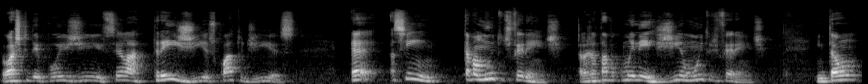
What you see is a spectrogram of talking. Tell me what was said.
eu acho que depois de, sei lá, três dias, quatro dias, é assim, tava muito diferente. Ela já tava com uma energia muito diferente. Então,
